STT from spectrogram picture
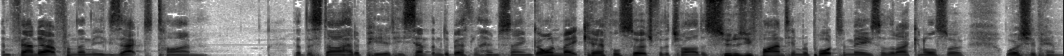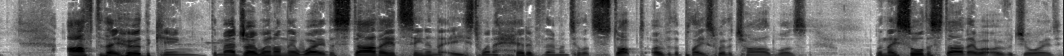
and found out from them the exact time that the star had appeared. He sent them to Bethlehem, saying, Go and make careful search for the child. As soon as you find him, report to me, so that I can also worship him. After they heard the king, the Magi went on their way. The star they had seen in the east went ahead of them until it stopped over the place where the child was. When they saw the star, they were overjoyed.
